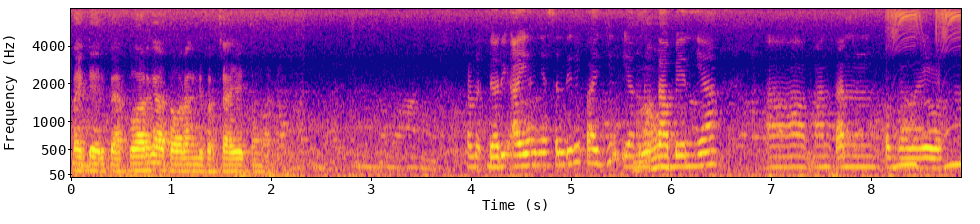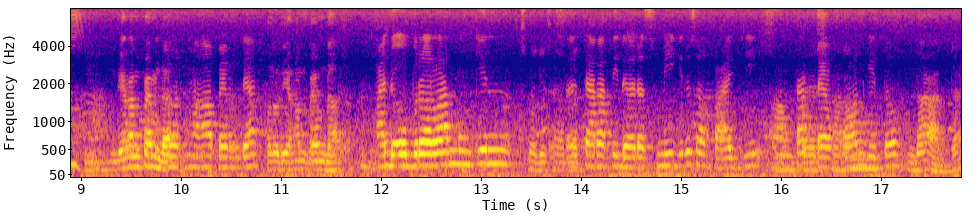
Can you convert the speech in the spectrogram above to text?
baik dari pihak keluarga atau orang yang dipercaya itu nggak ada. Kalau dari ayahnya sendiri Pak Haji yang Belum. notabene eh, mantan pegawai dia kan pemda Pemda. Pemda kalau dia kan pemda ada obrolan mungkin Sebagai sahabat. secara tidak resmi gitu sama Pak Haji kontak Sampai telepon gitu nggak ada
